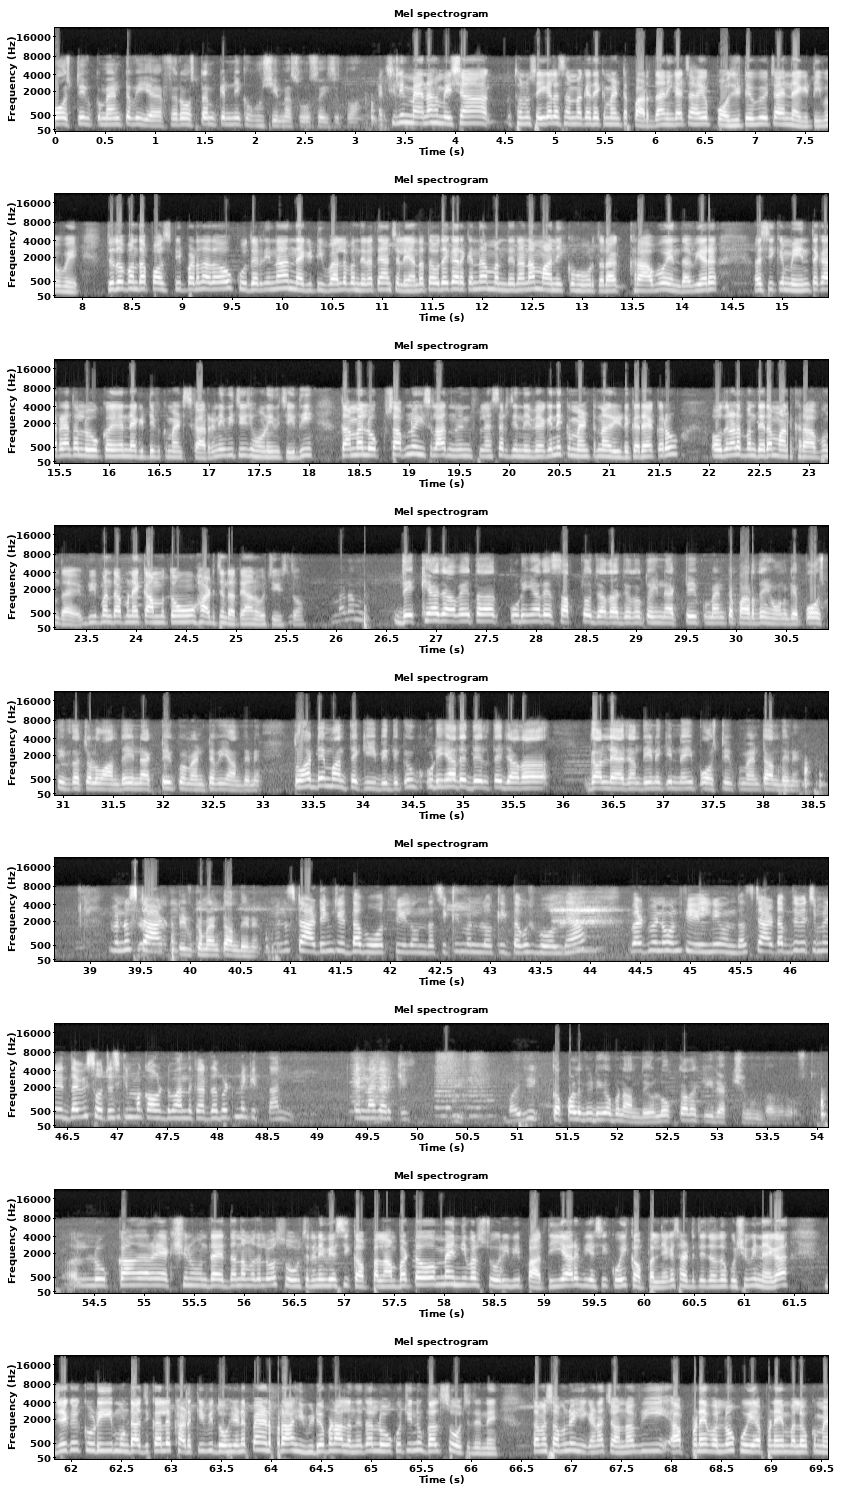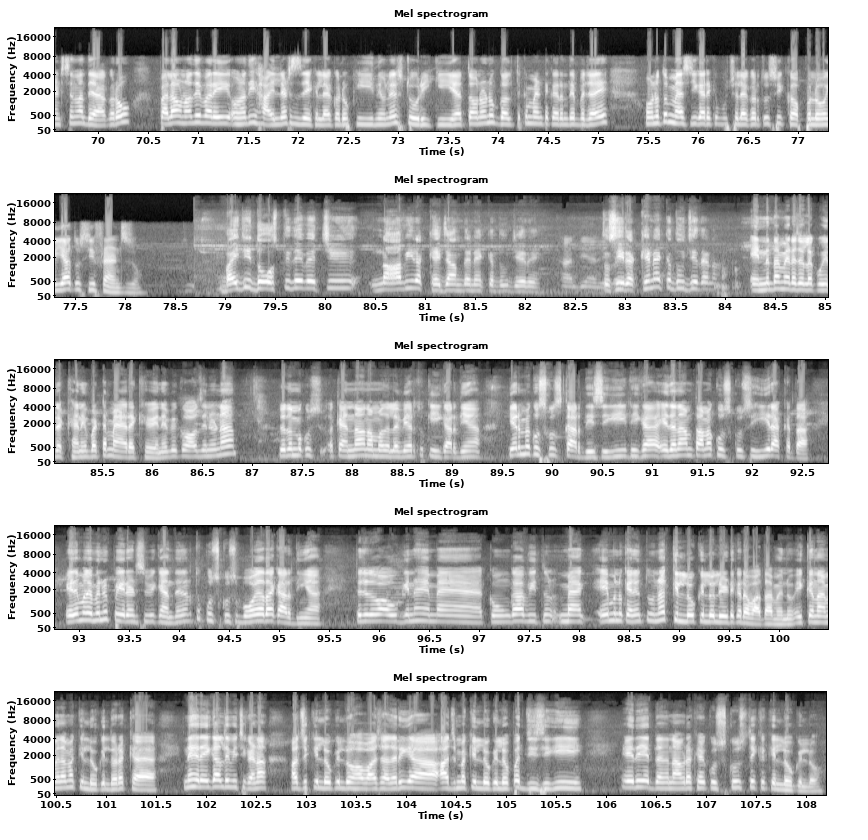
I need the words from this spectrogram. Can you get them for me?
ਪੋਜ਼ਿਟਿਵ ਕਮੈਂਟ ਵੀ ਹੈ ਫਿਰ ਉਸ ਟਾਈਮ ਕਿੰਨੀ ਕੁ ਖੁਸ਼ੀ ਮਹਿਸੂਸ ਹੋਈ ਸੀ ਤੁਹਾਨੂੰ? ਐਕਚੁਅਲੀ ਮੈਂ ਨਾ ਹਮੇਸ਼ਾ ਤੁਹਾਨੂੰ ਸਹੀ ਗੱਲ ਮੈਂ ਕਦੇ ਕਮੈਂਟ ਪੜਦਾ ਨਹੀਂਗਾ ਚਾਹੇ ਉਹ ਪੋਜ਼ਿਟਿਵ ਹੋਵੇ ਚਾਹੇ ਨੈਗੇਟਿਵ ਹੋਵੇ। ਜਦੋਂ ਬੰਦਾ ਪੋਜ਼ਿਟਿਵ ਪੜਦਾ ਤਾਂ ਉਹ ਕੁਦਰਤੀ ਨਾ ਨੈਗੇਟਿਵ ਵੱਲ ਬੰਦੇ ਦਾ ਧਿਆਨ ਚਲੇ ਜਾਂਦਾ ਤਾਂ ਉਹਦੇ ਕਰਕੇ ਨਾ ਬੰਦੇ ਦਾ ਨਾ ਮਨ ਇੱਕ ਹੋਰ ਤਰ੍ਹਾਂ ਖਰਾਬ ਹੋ ਜਾਂਦਾ ਵੀ ਯਾਰ ਅਸੀਂ ਕਿ ਮਿਹਨਤ ਕਰ ਰਹੇ ਹਾਂ ਤਾਂ ਲੋਕ ਨੈਗੇਟਿਵ ਕਮੈਂਟਸ ਕਰ ਰਹੇ ਨੇ ਵੀ ਚੀਜ਼ ਹੋਣੀ ਨਹੀਂ ਚਾਹੀਦੀ। ਤਾਂ ਮੈਂ ਲੋਕ ਸਭ ਨੂੰ ਇਹੀ ਸਲਾਹ ਦਿੰਦਾ ਇਨਫਲੂਐਂਸਰ ਜਿੰਨੇ ਵੀ ਹੈਗੇ ਨੇ ਕਮੈਂਟ ਨਾ ਰੀਡ ਕਰਿਆ ਕਰੋ। ਉਹਦੇ ਨਾਲ ਬੰਦੇ ਦਾ ਮਨ ਖਰਾਬ ਹੁੰਦਾ ਹੈ ਵੀ ਬੰਦਾ ਆਪਣੇ ਕੰਮ ਤੋਂ ਹਟ ਜਾਂਦਾ ਧਿਆਨ ਉਹ ਚੀਜ਼ ਤੋਂ। ਮੈਡਮ ਦੇਖਿਆ ਜਾਵੇ ਤਾਂ ਕੁੜੀਆਂ ਦੇ ਸਭ ਤੋਂ ਜ਼ਿਆਦਾ ਜਦੋਂ ਤੁਸੀਂ 네ਗੇਟਿਵ ਕਮੈਂਟ ਪੜ੍ਹਦੇ ਹੋਣਗੇ ਪੋਜ਼ਿਟਿਵ ਤਾਂ ਚਲੋ ਆਉਂਦੇ 네ਗੇਟਿਵ ਕਮੈਂਟ ਵੀ ਆਉਂਦੇ ਨੇ। ਤੁਹਾਡੇ ਮਨ ਤੇ ਕੀ ਬੀਤਦੀ? ਕਿਉਂਕਿ ਕੁੜੀਆਂ ਦੇ ਦਿਲ ਤੇ ਜ਼ਿਆਦਾ ਗੱਲ ਲੈ ਜਾਂਦੀ ਨੇ ਕਿ ਨਹੀਂ ਪੋਜ਼ਿਟਿਵ ਕਮੈਂਟ ਆਉਂਦੇ ਨੇ। ਮੈਨੂੰ ਸਟਾਰਟਿੰਗ ਕਮੈਂਟ ਆਉਂਦੇ ਨੇ। ਮੈਨੂੰ ਸਟਾਰਟਿੰਗ 'ਚ ਇਦਾਂ ਬਹੁਤ ਫੀਲ ਹੁੰਦਾ ਸੀ ਕਿ ਮੈਨੂੰ ਲੋਕ ਇਦਾਂ ਕੁਝ ਬੋਲਦੇ ਆ ਬਟ ਮੈਨੂੰ ਹੁਣ ਫੀਲ ਨਹੀਂ ਹੁੰਦਾ। ਸਟਾਰਟਅਪ ਦੇ ਵਿੱਚ ਮੈਂ ਇਦਾਂ ਵੀ ਸੋਚਿਆ ਸੀ ਕਿ ਮੈਂ ਅਕਾਊਂਟ ਬੰਦ ਕਰਦਾ ਬਟ ਮੈਂ ਕੀਤਾ ਨਹੀਂ। ਇੰਨਾ ਕਰਕੇ। ਜੀ। ਬਾਈ ਜੀ ਕਪਲ ਵੀਡੀਓ ਬਣਾਉਂਦੇ ਹੋ, ਲੋਕਾਂ ਦਾ ਕੀ ਰਿਐਕਸ਼ਨ ਹੁੰਦਾ ਫਿਰ ਉਸ ਤੋਂ ਲੋਕਾਂ ਦਾ ਰਿਐਕਸ਼ਨ ਹੁੰਦਾ ਇਦਾਂ ਦਾ ਮਤਲਬ ਉਹ ਸੋਚ ਰਹੇ ਨੇ ਵੀ ਅਸੀਂ ਕਪਲ ਆ ਬਟ ਮੈਂ ਇੰਨੀ ਵਾਰ ਸਟੋਰੀ ਵੀ ਪਾਤੀ, ਯਾਰ ਵੀ ਅਸੀਂ ਕੋਈ ਕਪਲ ਨਹੀਂ ਹੈਗਾ, ਸਾਡੇ ਤੇ ਜਦੋਂ ਕੁਝ ਵੀ ਨਹੀਂ ਹੈਗਾ। ਜੇ ਕੋਈ ਕੁੜੀ, ਮੁੰਡਾ ਅੱਜ ਕੱਲ ਖੜ ਕੇ ਵੀ ਦੋ ਜਣੇ ਭੈਣ ਭਰਾ ਹੀ ਵੀਡੀਓ ਬਣਾ ਲੈਂਦੇ, ਤਾਂ ਲੋਕ ਉਹ ਚੀਜ਼ ਨੂੰ ਗਲਤ ਸੋਚਦੇ ਨੇ। ਤਾਂ ਮੈਂ ਸਭ ਨੂੰ ਇਹੀ ਕਹਿਣਾ ਚਾਹੁੰਦਾ ਵੀ ਆਪਣੇ ਵੱਲੋਂ ਕੋਈ ਆਪਣੇ ਮਤਲਬ ਕਮੈਂਟਸ ਨਾ ਦਿਆ ਕਰੋ। ਪਹਿਲਾਂ ਉਹਨਾਂ ਦੇ ਬਾਰੇ, ਉਹਨਾਂ ਦੀ ਹਾਈਲਾਈਟਸ ਦੇਖ ਲਿਆ ਕਰੋ, ਕੀ ਨੇ, ਉਹਨਾਂ ਸਟੋਰੀ ਕੀ ਹੈ, ਤਾਂ ਉਹਨਾਂ ਨੂੰ ਗਲਤ ਕਮੈਂਟ ਕਰਨ ਦੇ ਬਜਾਏ ਉਹਨਾਂ ਤੋਂ ਮੈਸੇਜ ਕਰਕੇ ਪੁੱਛ ਲਿਆ ਕਰੋ, ਤੁਸੀਂ ਕਪਲ ਹੋ ਜਾਂ ਤੁਸੀਂ ਫਰੈਂਡਸ ਹੋ। ਬਾਈ ਜੀ ਦੋਸਤੀ ਦੇ ਵਿੱਚ ਨਾਂ ਵੀ ਰੱਖੇ ਜਾਂਦੇ ਨੇ ਇੱਕ ਦੂਜੇ ਦੇ। ਹਾਂਜੀ ਹਾਂਜੀ। ਤੁਸੀਂ ਰੱਖੇ ਨੇ ਇੱਕ ਦੂਜੇ ਦੇ ਨਾਂ ਇਹਨੇ ਤਾਂ ਮੇਰਾ ਚਲੋ ਕੋਈ ਰੱਖਿਆ ਨਹੀਂ ਬਟ ਮੈਂ ਰੱਖੇ ਹੋਏ ਨੇ ਬਿਕੋਜ਼ ਇਹਨੂੰ ਨਾ ਜਦੋਂ ਮੈਂ ਕੁਝ ਕਹਿੰਦਾ ਹੁੰਦਾ ਮਤਲਬ ਯਾਰ ਤੂੰ ਕੀ ਕਰਦੀ ਆ? ਯਾਰ ਮੈਂ ਕੁਛ ਕੁਛ ਕਰਦੀ ਸੀਗੀ ਠੀਕ ਆ? ਇਹਦਾ ਨਾਮ ਤਾਂ ਮੈਂ ਕੁਛ ਕੁਛ ਹੀ ਰੱਖਤਾ। ਇਹਦੇ ਮਤਲਬ ਮੈਨੂੰ ਪੇਰੈਂਟਸ ਵੀ ਕਹਿੰਦੇ ਨੇ ਤੂੰ ਕੁਛ ਕੁਛ ਬਹੁਤ ਜ਼ਿਆਦਾ ਕਰਦੀ ਆ। ਤੇ ਜਦੋਂ ਆਊਗੀ ਨਾ ਇਹ ਮੈਂ ਕਹੂੰਗਾ ਵੀ ਤੂੰ ਮੈਂ ਇਹ ਮੈਨੂੰ ਕਹਿੰਦੇ ਤੂੰ ਨਾ ਕਿਲੋ ਕਿਲੋ ਲੇਟ ਕਰਵਾਤਾ ਮੈਨੂੰ। ਇੱਕ ਨਾਮ ਇਹਦਾ ਮੈਂ ਕਿਲੋ ਕਿਲੋ ਰੱਖਿਆ ਹੋਇਆ। ਇਹਨੇ ਹਰੇਕ ਗੱਲ ਦੇ ਵਿੱਚ ਕਹਿਣਾ ਅੱਜ ਕਿਲੋ ਕਿਲੋ ਹਵਾ ਚੱਲ ਰਹੀ ਆ ਅੱਜ ਮੈਂ ਕਿਲੋ ਕਿਲੋ ਭੱਜੀ ਸੀਗੀ। ਇਹਦੇ ਇਦਾਂ ਦਾ ਨਾਮ ਰੱਖਿਆ ਕੁਛ ਕੁਛ ਤੇ ਇੱਕ ਕਿਲੋ ਕਿਲੋ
